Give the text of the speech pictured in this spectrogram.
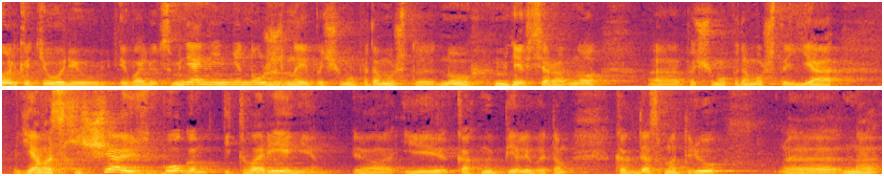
только теории эволюции. Мне они не нужны. Почему? Потому что, ну, мне все равно. А, почему? Потому что я я восхищаюсь Богом и творением. Э, и как мы пели в этом, когда смотрю э, на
